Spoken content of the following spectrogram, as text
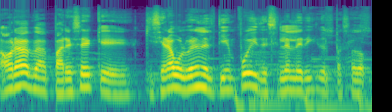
ahora parece que quisiera volver en el tiempo y decirle al Eric del pasado,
